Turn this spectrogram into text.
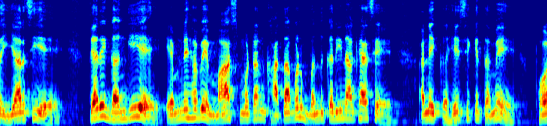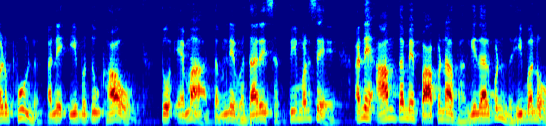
તૈયાર છીએ. ત્યારે ગાંગીએ એમને હવે માંસ, મટન ખાતા પણ બંધ કરી નાખ્યા છે અને કહે છે કે તમે ફળ, ફૂલ અને એ બધું ખાઓ. તો એમાં તમને વધારે શક્તિ મળશે અને આમ તમે પાપના ભાગીદાર પણ નહીં બનો.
